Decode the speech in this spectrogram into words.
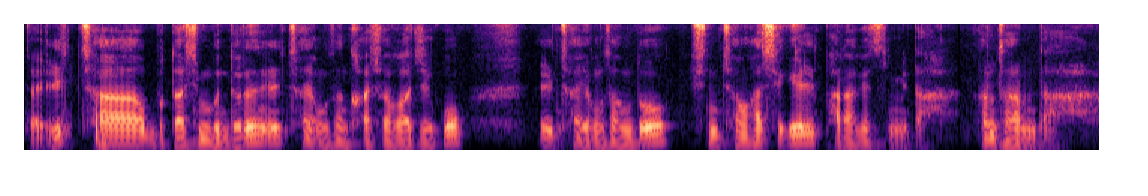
자, 1차 못 하신 분들은 1차 영상 가셔가지고 1차 영상도 신청하시길 바라겠습니다. 감사합니다.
